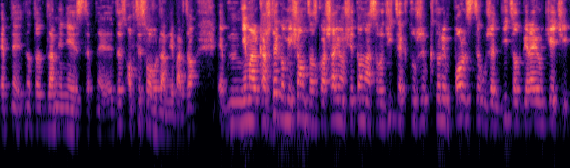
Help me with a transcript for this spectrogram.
e, no to dla mnie nie jest, e, to jest obce słowo dla mnie bardzo. E, niemal każdego miesiąca zgłaszają się do nas rodzice, którzy, którym polscy urzędnicy odbierają dzieci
